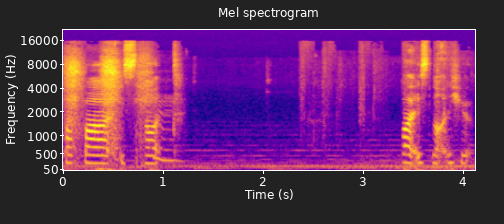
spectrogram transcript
Papa is not. Papa is not here.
